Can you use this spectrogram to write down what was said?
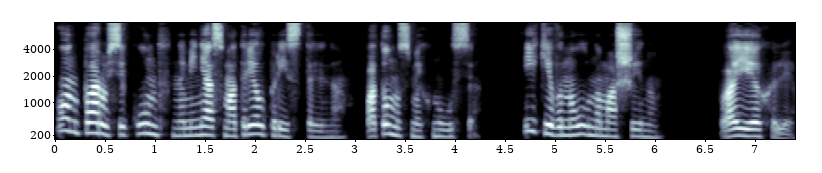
Он пару секунд на меня смотрел пристально, потом усмехнулся и кивнул на машину. Поехали.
